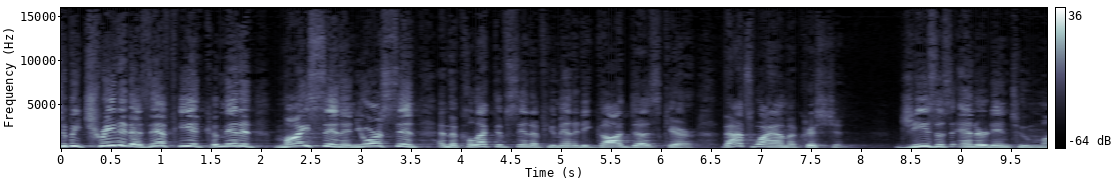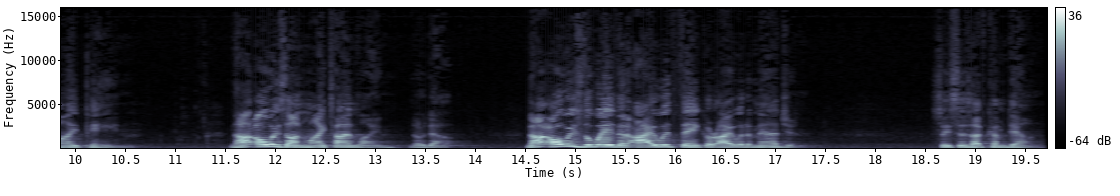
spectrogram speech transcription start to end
to be treated as if he had committed my sin and your sin and the collective sin of humanity. God does care. That's why I'm a Christian. Jesus entered into my pain. Not always on my timeline, no doubt. Not always the way that I would think or I would imagine. So he says, I've come down.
